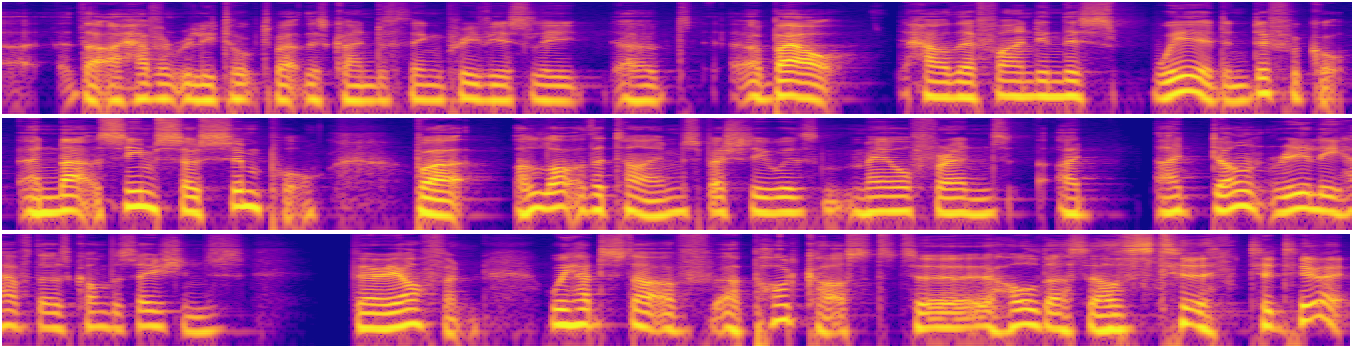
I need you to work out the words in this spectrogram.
uh, that I haven't really talked about this kind of thing previously uh, about how they're finding this weird and difficult, and that seems so simple, but a lot of the time, especially with male friends, I I don't really have those conversations very often. We had to start a, a podcast to hold ourselves to to do it.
